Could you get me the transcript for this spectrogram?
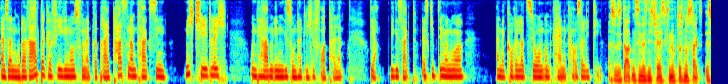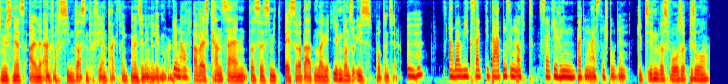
Also ein moderater Kaffeegenuss von etwa drei Tassen am Tag sind nicht schädlich und haben eben gesundheitliche Vorteile. Ja, wie gesagt, es gibt immer nur eine Korrelation und keine Kausalität. Also die Daten sind jetzt nicht fest genug, dass man sagt, es müssen jetzt alle einfach sieben Tassen Kaffee am Tag trinken, wenn sie länger leben wollen. Genau. Aber es kann sein, dass es mit besserer Datenlage irgendwann so ist, potenziell. Mhm. Aber wie gesagt, die Daten sind oft sehr gering bei den meisten Studien. Gibt es irgendwas, wo es ein bisschen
